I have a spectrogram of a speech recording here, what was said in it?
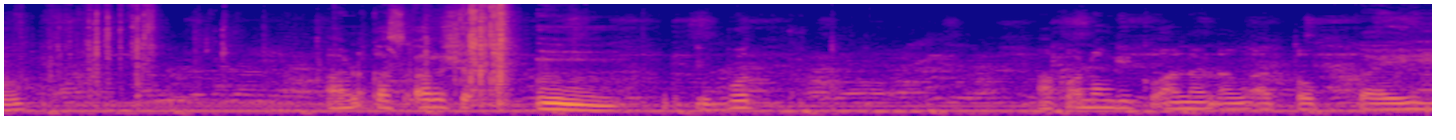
Oh. Ano kas ano siya? Mm, ibot. Ako nang gikuanan ang atop kay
